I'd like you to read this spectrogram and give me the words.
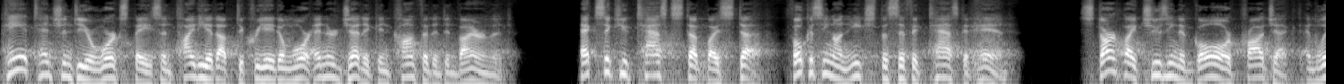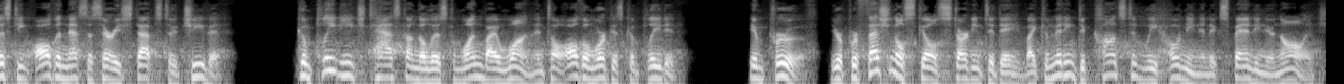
Pay attention to your workspace and tidy it up to create a more energetic and confident environment. Execute tasks step by step, focusing on each specific task at hand. Start by choosing a goal or project and listing all the necessary steps to achieve it. Complete each task on the list one by one until all the work is completed. Improve your professional skills starting today by committing to constantly honing and expanding your knowledge.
